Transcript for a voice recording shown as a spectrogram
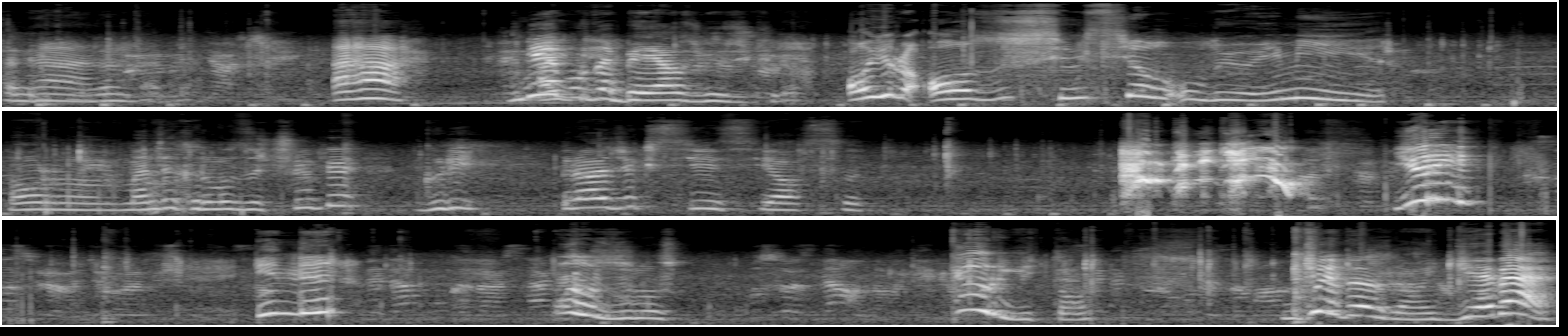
Sen de bitirdin. Aha. Niye burada beyaz gözüküyor? Hayır ağzı simsiyah oluyor Emir. Doğru. Ben de kırmızı çünkü gri. Birazcık siyah siyahsı. Yürü git. Git lan. Geber lan geber.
